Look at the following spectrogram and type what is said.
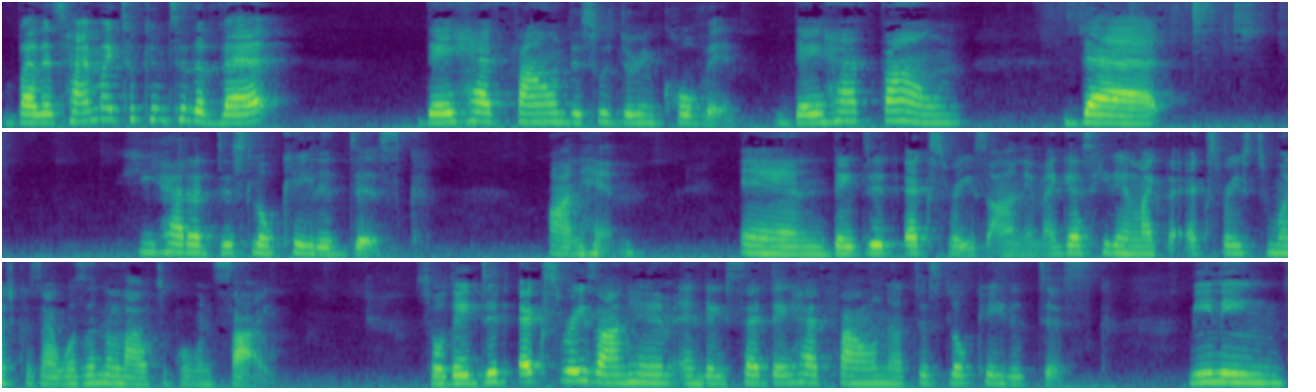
by the time I took him to the vet, they had found this was during COVID they had found that he had a dislocated disc on him. And they did x-rays on him. I guess he didn't like the x-rays too much because i wasn't allowed to go inside. So they did x-rays on him and they said they had found a dislocated disc. Meaning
